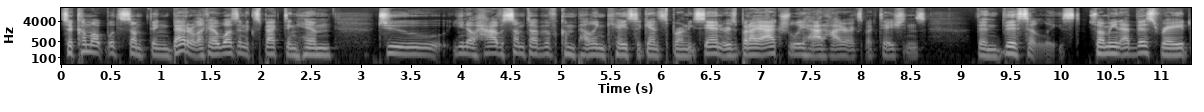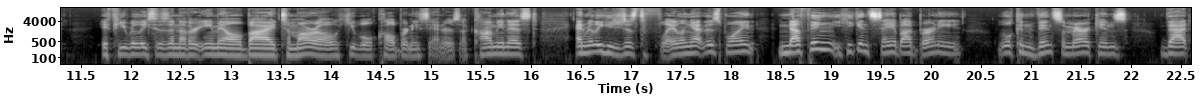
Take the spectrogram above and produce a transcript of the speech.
to come up with something better. Like, I wasn't expecting him to, you know, have some type of compelling case against Bernie Sanders, but I actually had higher expectations than this at least. So, I mean, at this rate, if he releases another email by tomorrow, he will call Bernie Sanders a communist. And really, he's just flailing at this point. Nothing he can say about Bernie will convince Americans that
